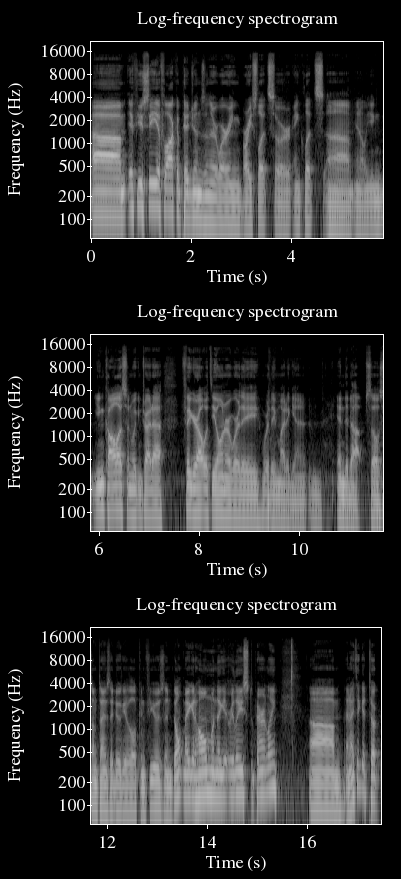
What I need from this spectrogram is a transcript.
um, if you see a flock of pigeons and they're wearing bracelets or anklets, um, you know you can you can call us and we can try to figure out with the owner where they where they might again ended up. So sometimes they do get a little confused and don't make it home when they get released. Apparently, um, and I think it took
